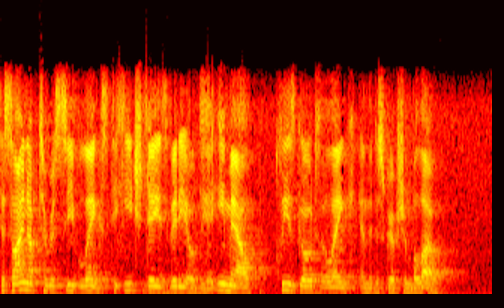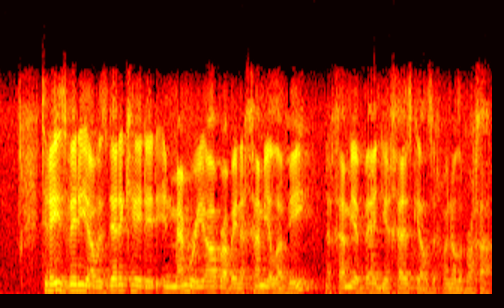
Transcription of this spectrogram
To sign up to receive links to each day's video via email, please go to the link in the description below. Today's video is dedicated in memory of Rabbi Nechemia Lavi, Nechemia ben Yechezkel, Zichrono Levracha.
